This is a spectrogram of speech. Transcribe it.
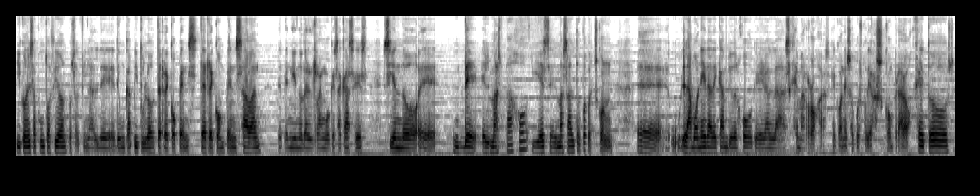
Y con esa puntuación, pues al final de, un capítulo te, te, recompensaban, dependiendo del rango que sacases, siendo eh, D el más bajo y S el más alto, pues con la moneda de cambio del juego que eran las gemas rojas, que con eso pues podías comprar objetos,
